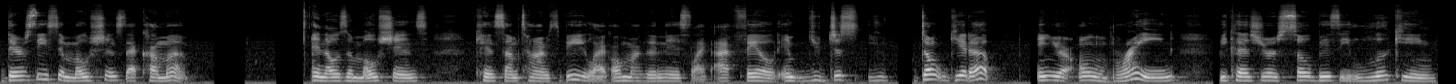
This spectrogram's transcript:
there's these emotions that come up. And those emotions can sometimes be like, oh my goodness, like I failed. And you just, you don't get up in your own brain because you're so busy looking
